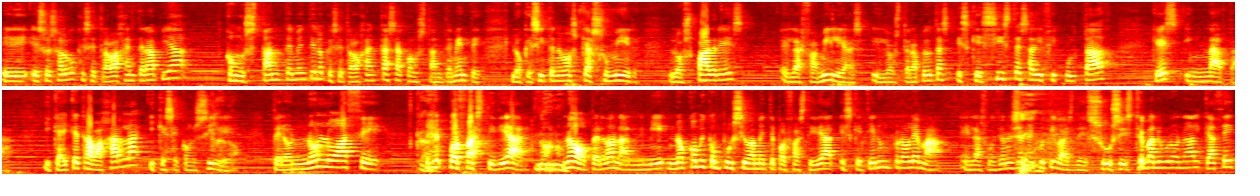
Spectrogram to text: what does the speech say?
Eh, eso es algo que se trabaja en terapia constantemente lo que se trabaja en casa constantemente. Lo que sí tenemos que asumir los padres, eh, las familias y los terapeutas es que existe esa dificultad que es innata y que hay que trabajarla y que se consigue. Pero no lo hace Claro. por fastidiar. No, no. No, perdona, no come compulsivamente por fastidiar, es que tiene un problema en las funciones ejecutivas de su sistema neuronal que hace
